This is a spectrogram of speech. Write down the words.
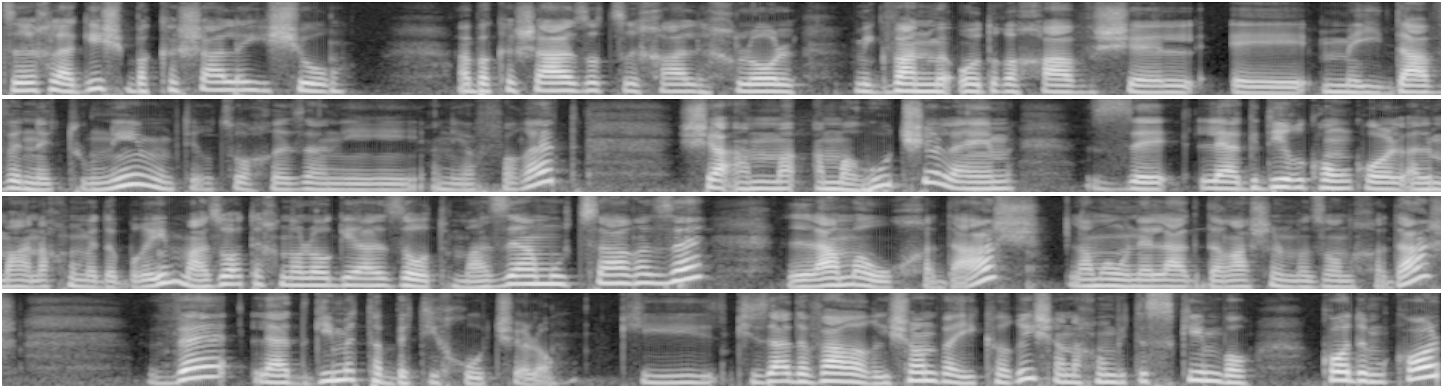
צריך להגיש בקשה לאישור. הבקשה הזאת צריכה לכלול מגוון מאוד רחב של אה, מידע ונתונים, אם תרצו אחרי זה אני, אני אפרט, שהמהות שלהם זה להגדיר קודם כל על מה אנחנו מדברים, מה זו הטכנולוגיה הזאת, מה זה המוצר הזה, למה הוא חדש, למה הוא עונה להגדרה של מזון חדש, ולהדגים את הבטיחות שלו. כי, כי זה הדבר הראשון והעיקרי שאנחנו מתעסקים בו. קודם כל,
